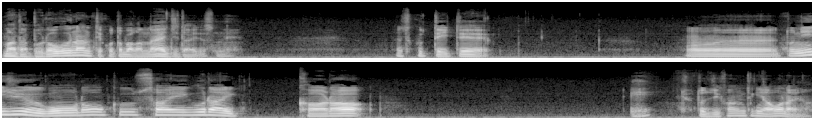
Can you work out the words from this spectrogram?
まだブログなんて言葉がない時代ですね。作っていて、えーと、25、6歳ぐらいから、え？ちょっと時間的に合わないな。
